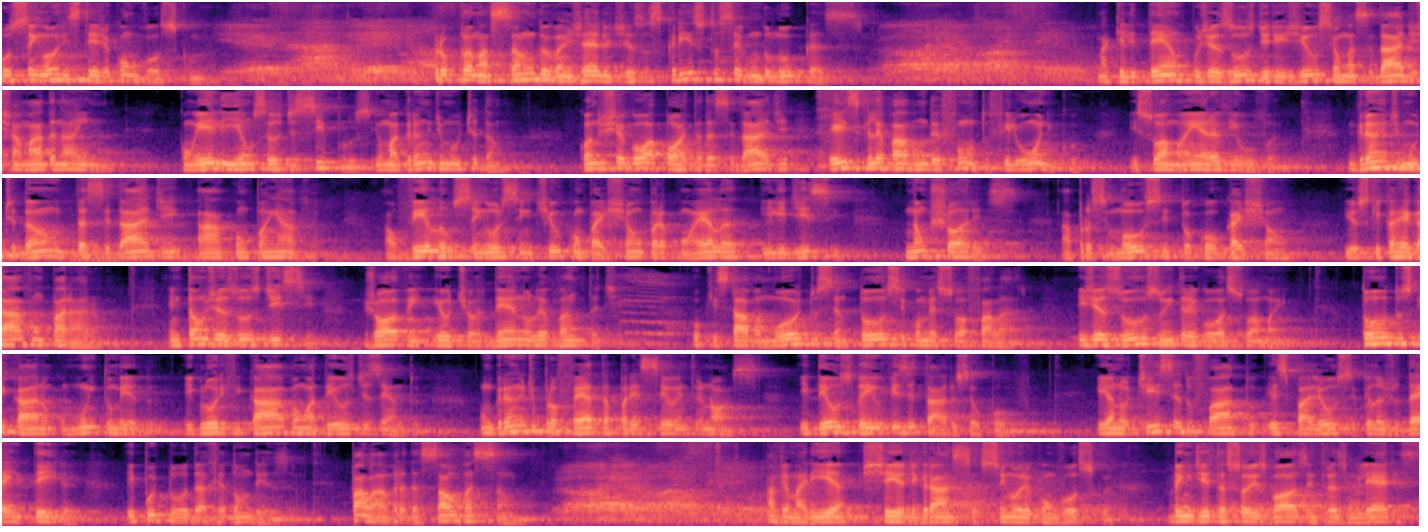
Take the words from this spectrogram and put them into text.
O Senhor esteja convosco. Proclamação do Evangelho de Jesus Cristo segundo Lucas. Naquele tempo, Jesus dirigiu-se a uma cidade chamada Naim. Com ele iam seus discípulos e uma grande multidão. Quando chegou à porta da cidade, eis que levava um defunto, filho único, e sua mãe era viúva. Grande multidão da cidade a acompanhava. Ao vê-la, o Senhor sentiu compaixão para com ela e lhe disse: Não chores. Aproximou-se, tocou o caixão e os que carregavam pararam. Então Jesus disse: Jovem, eu te ordeno, levanta-te. O que estava morto sentou-se e começou a falar. E Jesus o entregou à sua mãe. Todos ficaram com muito medo e glorificavam a Deus, dizendo: Um grande profeta apareceu entre nós, e Deus veio visitar o seu povo. E a notícia do fato espalhou-se pela Judéia inteira e por toda a redondeza. Palavra da salvação. Glória a vós, Senhor. Ave Maria, cheia de graça, o Senhor é convosco. Bendita sois vós entre as mulheres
